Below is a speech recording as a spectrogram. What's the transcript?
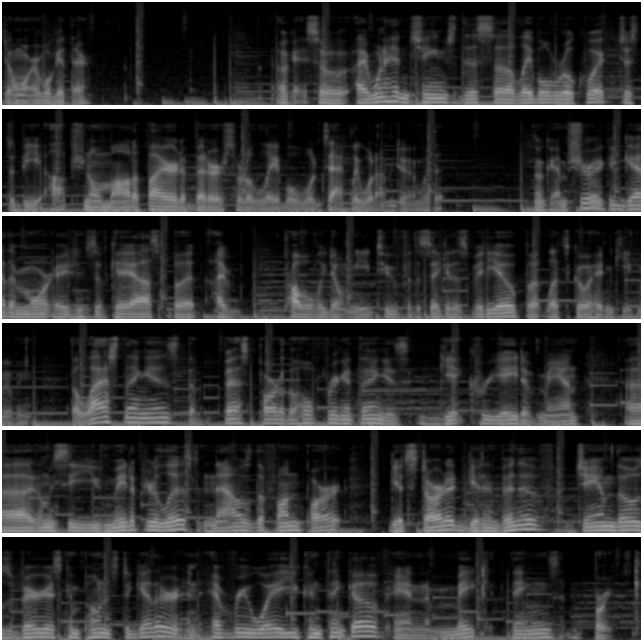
Don't worry, we'll get there. Okay, so I went ahead and changed this uh, label real quick just to be optional modifier to better sort of label exactly what I'm doing with it. Okay, I'm sure I could gather more Agents of Chaos, but I probably don't need to for the sake of this video, but let's go ahead and keep moving. The last thing is, the best part of the whole friggin' thing is get creative, man. Uh, let me see, you've made up your list, now's the fun part. Get started, get inventive, jam those various components together in every way you can think of, and make things break.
